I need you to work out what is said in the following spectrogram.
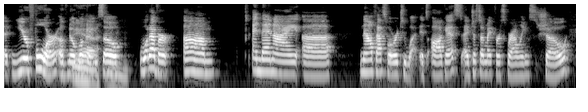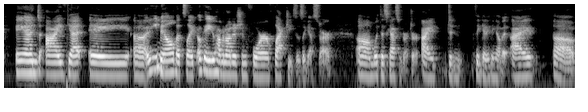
at year four of no Yeah. booking, so Mm. whatever. Um, and then I uh, now fast forward to what? It's August. I just done my first Groundlings show, and I get a uh, an email that's like, okay, you have an audition for Black Jesus, a guest star, um, with this casting director. I didn't think anything of it. I uh,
